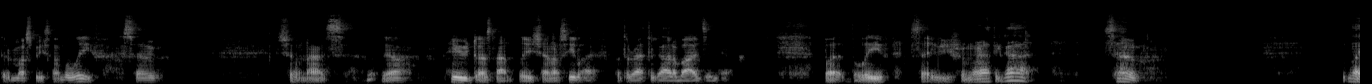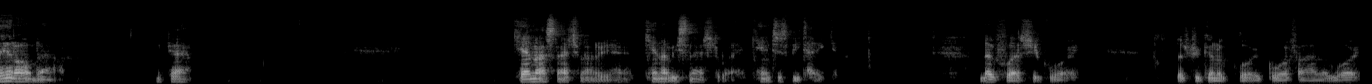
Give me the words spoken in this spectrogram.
There must be some belief. So, shall not, uh, who does not believe shall not see life, but the wrath of God abides in him. But believe saves you from the wrath of God. So, lay it all down. Okay? Cannot snatch them out of your hand. Cannot be snatched away. Can't just be taken. No flesh should glory. But you're going to glory, glorify the Lord.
